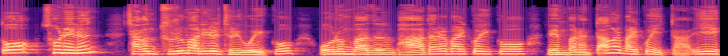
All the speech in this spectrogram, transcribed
또 손에는 작은 두루마리를 들고 있고 오른발은 바다를 밟고 있고 왼발은 땅을 밟고 있다. 이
